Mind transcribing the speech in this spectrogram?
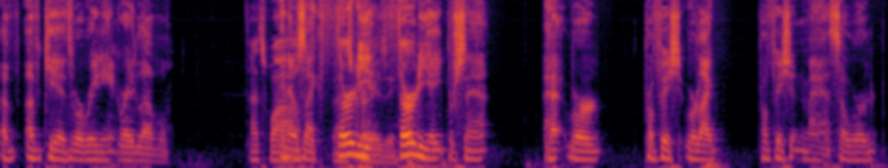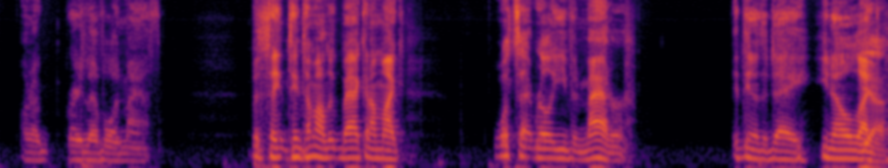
of of kids were reading at grade level, That's wild. and it was like 30 38 percent were proficient. Were like proficient in math, so we're on a grade level in math. But same, same time, I look back and I'm like, what's that really even matter? At the end of the day, you know, like yeah.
